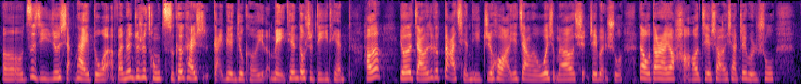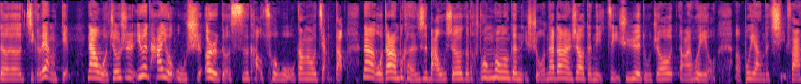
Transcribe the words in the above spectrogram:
呃自己就想太多啊，反正就是从此刻开始改变就可以了，每天都是第一天。好了，有了讲了这个大前提之后啊，也讲了我为什么要选这本书。那我当然要好好介绍一下这本书的几个亮点。那我就是因为它有五十二个思考错误，我刚刚有讲到。那我当然不可能是把五十二个通通都跟你说，那当然是要等你自己去阅读之后，当然会有呃不一样的启发。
